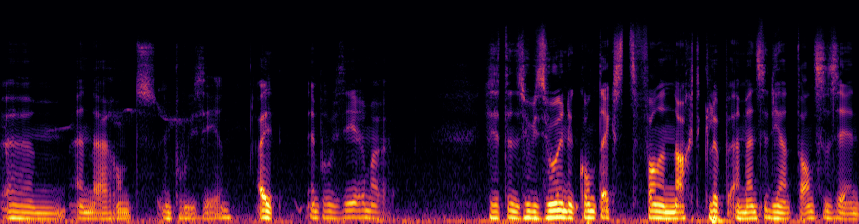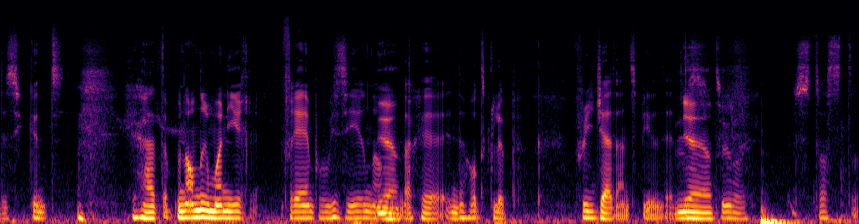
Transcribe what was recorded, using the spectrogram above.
ehm, en daar rond improviseren. Allee, improviseren, maar je zit in, sowieso in de context van een nachtclub en mensen die aan het dansen zijn, dus je kunt je gaat op een andere manier vrij improviseren dan dat je in de hotclub free jazz aan het spelen bent. Dus, Ja, natuurlijk. dus het was, dat,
